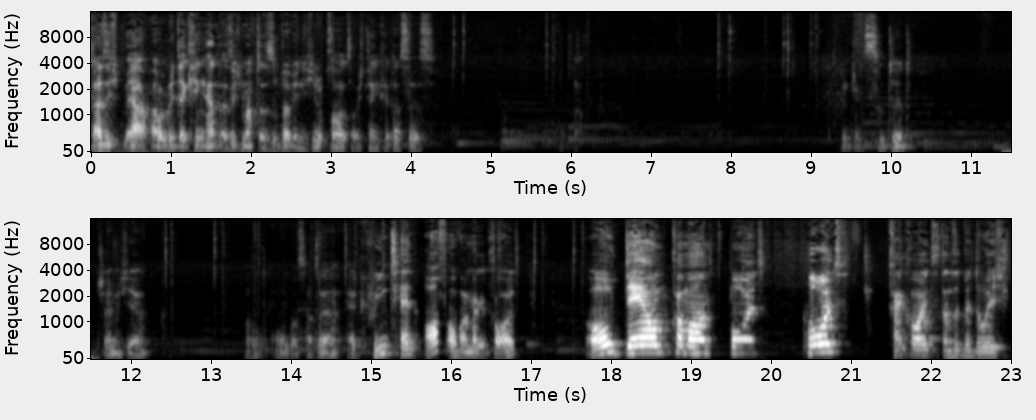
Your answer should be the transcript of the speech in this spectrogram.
Also ich, ja, aber mit der King Hand, also ich mache da super wenig Hero Calls, aber ich denke, das ist... Jack suited. Scheinbar hier. Oh, oh, was hat er? Er hat Queen 10 off auf einmal gecallt. Oh, damn, come on, hold, hold. Kein Kreuz, dann sind wir durch.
